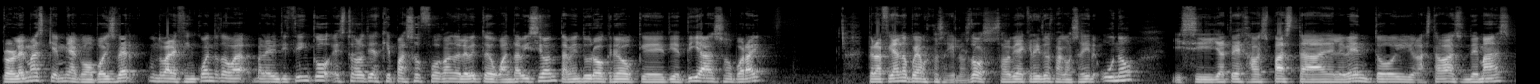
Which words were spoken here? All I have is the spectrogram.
Problema es que, mira, como podéis ver, uno vale 50, otro vale 25. Esto los días que pasó fue cuando el evento de WandaVision, también duró creo que 10 días o por ahí. Pero al final no podíamos conseguir los dos. Solo había créditos para conseguir uno. Y si ya te dejabas pasta en el evento y gastabas de más,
